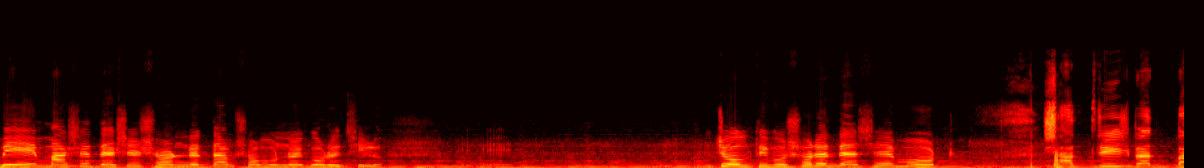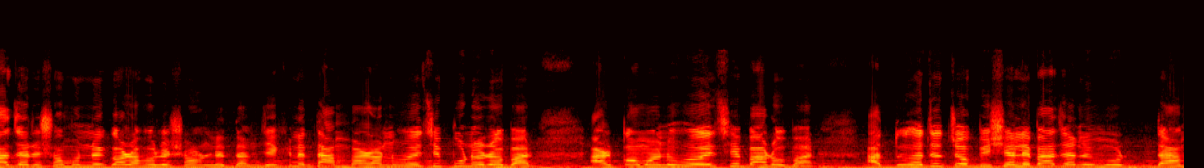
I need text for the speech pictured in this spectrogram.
মে মাসে দেশের স্বর্ণের দাম সমন্বয় করেছিল। চলতি বছরে দেশে মোট সাত্রিশ বার বাজারে সমন্বয় করা হলো স্বর্ণের দাম, যেখানে দাম বাড়ানো হয়েছে পনেরো বার আর কমানো হয়েছে বারো বার। আর দু হাজার চব্বিশ সালে বাজারে মোট দাম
